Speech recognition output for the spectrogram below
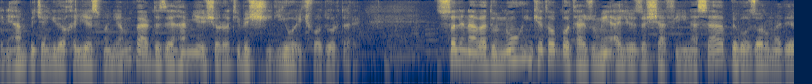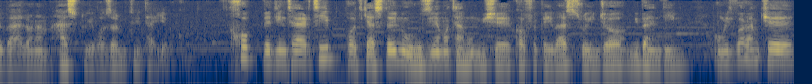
یعنی هم به جنگ داخلی اسپانیا می‌پردازه هم یه اشاراتی به شیلی و اکوادور داره. سال 99 این کتاب با ترجمه علیرضا شفیعی نسب به بازار اومده و الان هم هست توی بازار می‌تونید تهیه بکنید. خب بدین ترتیب پادکست های نوروزی ما تموم میشه. کافه پیوست رو اینجا میبندیم. امیدوارم که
